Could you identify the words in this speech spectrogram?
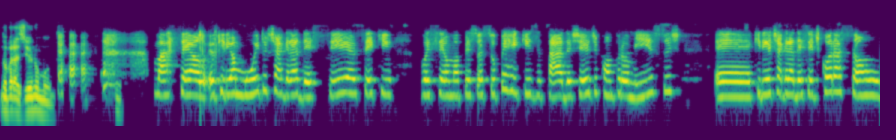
no Brasil e no mundo. Marcelo, eu queria muito te agradecer. Eu sei que você é uma pessoa super requisitada, cheia de compromissos. É, queria te agradecer de coração.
